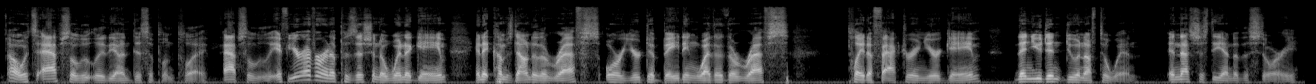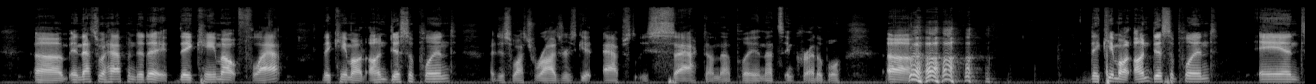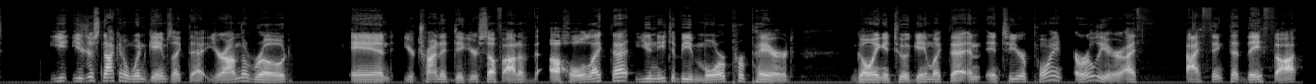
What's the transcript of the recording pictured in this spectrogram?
Oh, it's absolutely the undisciplined play. Absolutely. If you're ever in a position to win a game and it comes down to the refs or you're debating whether the refs played a factor in your game, then you didn't do enough to win. And that's just the end of the story. Um, and that's what happened today. They came out flat. They came out undisciplined. I just watched Rodgers get absolutely sacked on that play, and that's incredible. Um, they came out undisciplined, and you, you're just not going to win games like that. You're on the road and you're trying to dig yourself out of a hole like that, you need to be more prepared going into a game like that. And, and to your point earlier, I th- I think that they thought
